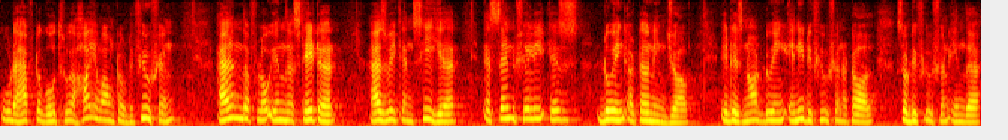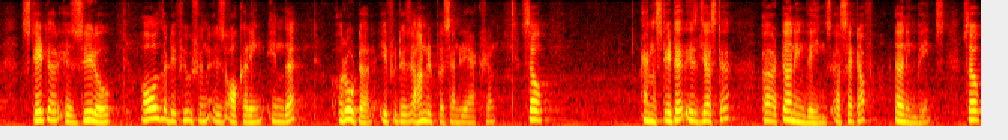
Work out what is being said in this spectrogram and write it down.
would have to go through a high amount of diffusion and the flow in the stator as we can see here essentially is doing a turning job it is not doing any diffusion at all. So, diffusion in the stator is 0, all the diffusion is occurring in the rotor if it is a 100 percent reaction. So, and stator is just a, a turning vanes, a set of turning vanes. So,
